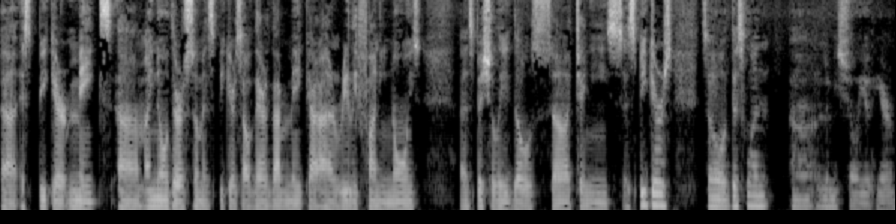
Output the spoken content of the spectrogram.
uh, speaker makes. Um, I know there are some speakers out there that make a, a really funny noise especially those uh, Chinese speakers so this one uh, let me show you here.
